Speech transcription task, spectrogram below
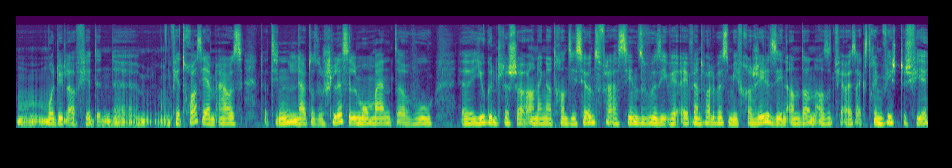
Modular fir den äh, fir Trosium aus, dat sind lauter so Schlüsselmomenter, wo äh, Jugendlicher an enger Transitionsfas sinn, so wo sie wir eventuell bis mi fragil sinn an dann as fir alles extrem wichtig fir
